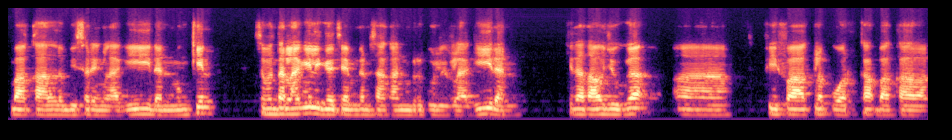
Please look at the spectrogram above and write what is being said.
bakal lebih sering lagi dan mungkin sebentar lagi Liga Champions akan bergulir lagi dan kita tahu juga uh, FIFA Club World Cup bakal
